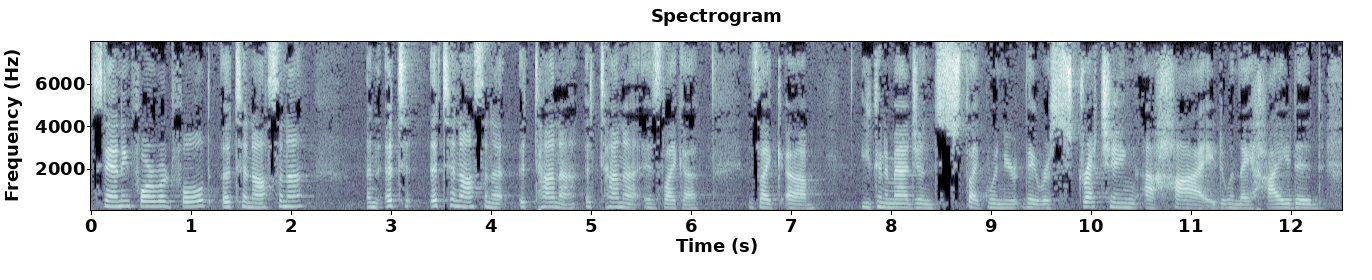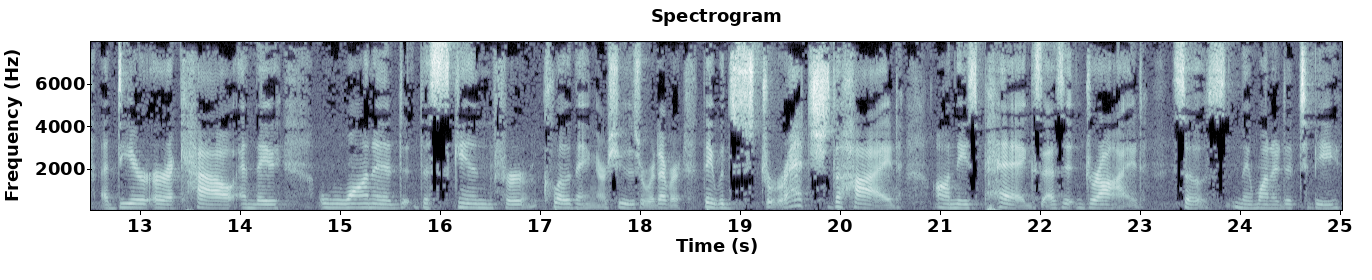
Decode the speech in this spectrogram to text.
Standing forward fold, Uttanasana. An ut, Uttanasana, Uttana, Uttana is like a, is like, um, you can imagine like when they were stretching a hide, when they hided a deer or a cow and they wanted the skin for clothing or shoes or whatever, they would stretch the hide on these pegs as it dried. So they wanted it to be,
